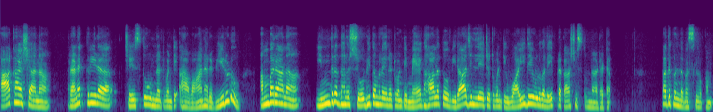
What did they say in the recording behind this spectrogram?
ఆకాశాన రణక్రీడ చేస్తూ ఉన్నటువంటి ఆ వానర వీరుడు అంబరాన ఇంద్రధనుశోభితములైనటువంటి మేఘాలతో విరాజిల్లేటటువంటి వాయుదేవుడు వలె ప్రకాశిస్తున్నాడట. పదకొండవ శ్లోకం.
